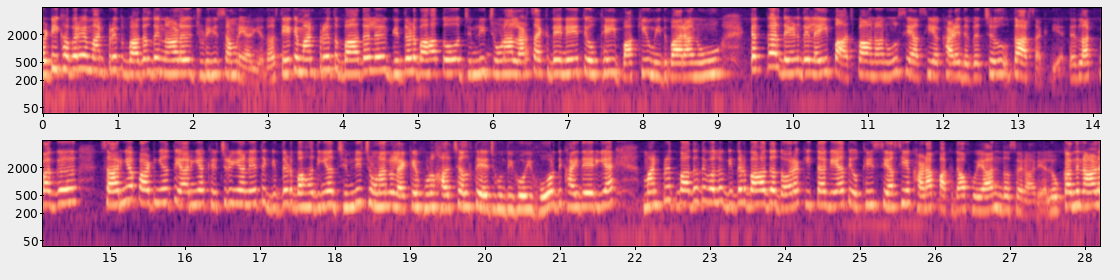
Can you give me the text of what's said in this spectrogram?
ਵੱਡੀ ਖਬਰ ਹੈ, ਮਨਪ੍ਰੀਤ ਬਾਦਲ ਦੇ ਨਾਲ ਜੁੜੀ ਹੋਈ ਸਾਹਮਣੇ ਆ ਰਹੀ ਹੈ। ਦੱਸਦੀ ਹੈ ਕਿ ਮਨਪ੍ਰੀਤ ਬਾਦਲ ਗਿੱਦੜਬਾਹਾ ਤੋਂ ਜਿਮਨੀ ਚੋਣਾਂ ਲੜ ਸਕਦੇ ਨੇ ਤੇ ਉੱਥੇ ਹੀ ਬਾਕੀ ਉਮੀਦਵਾਰਾਂ ਨੂੰ ਟੱਕਰ ਦੇਣ ਦੇ ਲਈ ਭਾਜਪਾ ਉਹਨਾਂ ਨੂੰ ਸਿਆਸੀ ਅਖਾੜੇ ਦੇ ਵਿੱਚ ਉਤਾਰ ਸਕਦੀ ਹੈ। ਤੇ ਲਗਭਗ ਸਾਰੀਆਂ ਪਾਰਟੀਆਂ ਤਿਆਰੀਆਂ ਖਿੱਚ ਰਹੀਆਂ ਨੇ ਤੇ ਗਿੱਦੜਬਾਹਾ ਦੀਆਂ ਜਿਮਨੀ ਚੋਣਾਂ ਨੂੰ ਲੈ ਕੇ ਹੁਣ ਹਲਚਲ ਤੇਜ਼ ਹੁੰਦੀ ਹੋਈ ਹੋਰ ਦਿਖਾਈ ਦੇ ਰਹੀ ਹੈ। ਮਨਪ੍ਰੀਤ ਬਾਦਲ ਦੇ ਵੱਲੋਂ ਗਿੱਦੜਬਾਹਾ ਦਾ ਦੌਰਾ ਕੀਤਾ ਗਿਆ ਤੇ ਉੱਥੇ ਸਿਆਸੀ ਅਖਾੜਾ ਪੱਕਦਾ ਹੋਇਆ ਨਜ਼ਰ ਆ ਰਿਹਾ। ਲੋਕਾਂ ਦੇ ਨਾਲ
